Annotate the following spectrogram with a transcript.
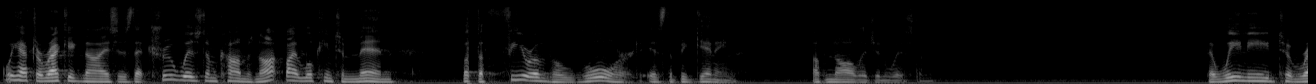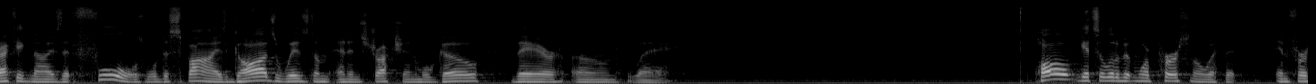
What we have to recognize is that true wisdom comes not by looking to men, but the fear of the Lord is the beginning of knowledge and wisdom that we need to recognize that fools will despise God's wisdom and instruction, will go their own way. Paul gets a little bit more personal with it in 1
